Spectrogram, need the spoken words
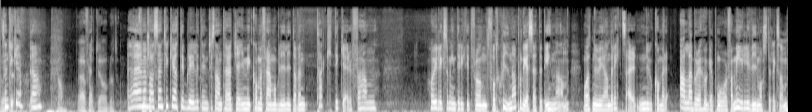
Sen tycker jag, ja. ja Äh, förlåt jag avbröt. Nej men bara sen tycker jag att det blir lite intressant här att Jamie kommer fram och blir lite av en taktiker för han har ju liksom inte riktigt från, fått skina på det sättet innan. Och att nu är han direkt så här, nu kommer alla börja hugga på vår familj, vi måste liksom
